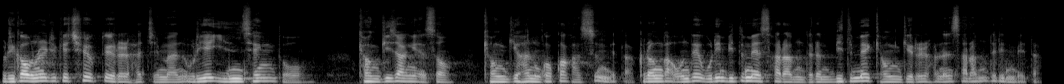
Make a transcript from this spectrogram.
우리가 오늘 이렇게 체육대회를 하지만 우리의 인생도 경기장에서 경기하는 것과 같습니다. 그런 가운데 우리 믿음의 사람들은 믿음의 경기를 하는 사람들입니다.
